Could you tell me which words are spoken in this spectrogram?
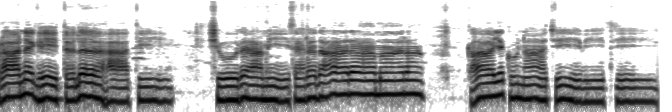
प्राण घेतल हाती. शूर आम्ही सरदार मारा काय कुणाची भीती.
